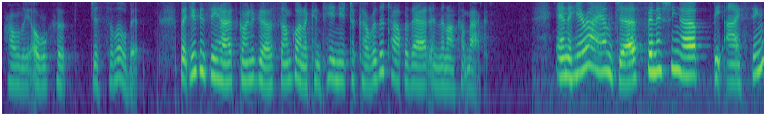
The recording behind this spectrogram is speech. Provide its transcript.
probably overcooked just a little bit. But you can see how it's going to go, so I'm going to continue to cover the top of that and then I'll come back. And here I am just finishing up the icing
